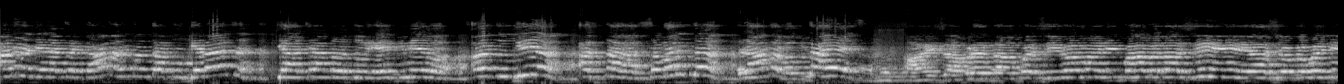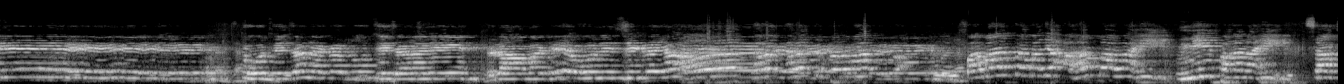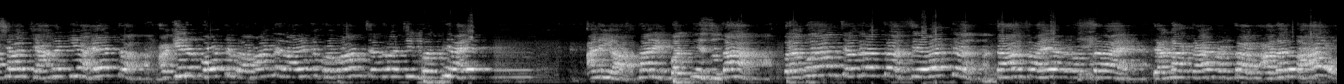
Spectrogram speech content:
आनंद देण्याचं काम हनुमंता तू केलास त्याच्यामुळे तू एकमेव अद्वितीय असणारा समर्थ राम भक्त आहेस. आयचा प्रताप शिरोमणी पावलासी अशोकवनी. तुझी जनक तुझी जननी राम घेऊन शिकया या परमार्थामध्ये अहंभाव नाही मी पणा नाही साक्षात जानकी आहेत. अखिल कोट ब्रह्मांड नायक प्रभुरामचंद्राची पत्नी आहेत. आणि असणारी पत्नी सुद्धा प्रभुरामचंद्रांचा सेवक दास आहे हनुमंत आहे. त्यांना काय म्हणतात? आदर भाव.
